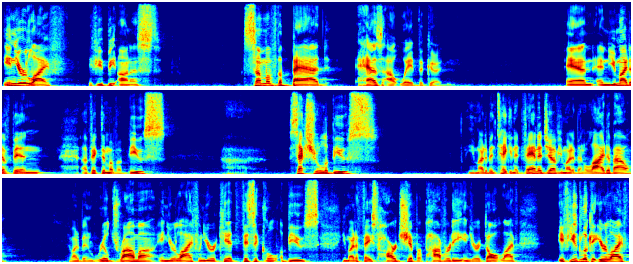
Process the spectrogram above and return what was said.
In your life, if you'd be honest, some of the bad has outweighed the good. And, and you might have been a victim of abuse, uh, sexual abuse. You might have been taken advantage of. You might have been lied about. There might have been real drama in your life when you were a kid, physical abuse. You might have faced hardship or poverty in your adult life. If you'd look at your life,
